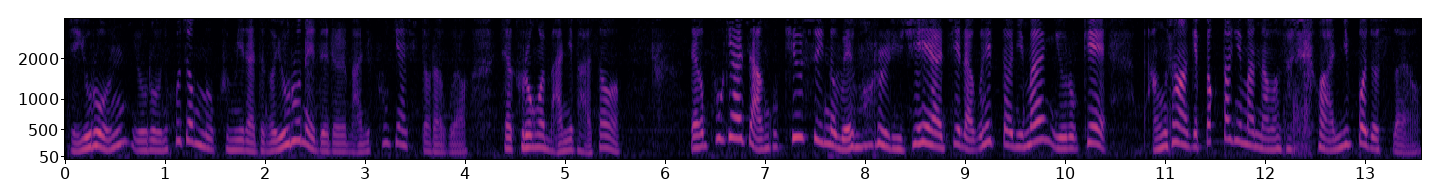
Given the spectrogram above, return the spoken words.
이제 요런 요런 호전무 금이라든가 요런 애들을 많이 포기하시더라고요. 제가 그런 걸 많이 봐서 내가 포기하지 않고 키울 수 있는 외모를 유지해야지라고 했더니만 이렇게 앙상하게 뼈다귀만 남아서 지금 안 이뻐졌어요.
